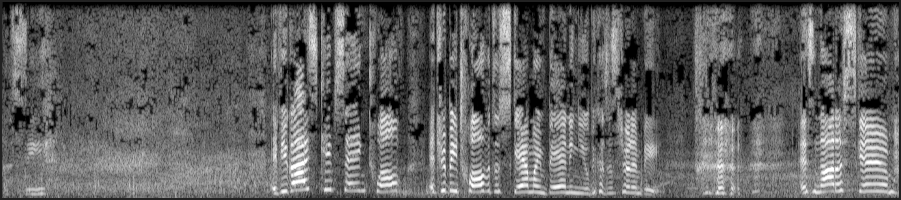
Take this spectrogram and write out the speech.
Let's see. If you guys keep saying 12, it should be 12. It's a scam. I'm banning you because it shouldn't be. it's not a scam.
